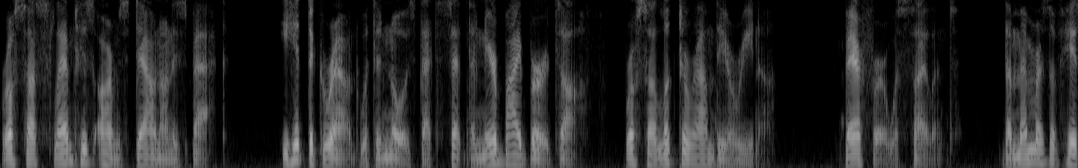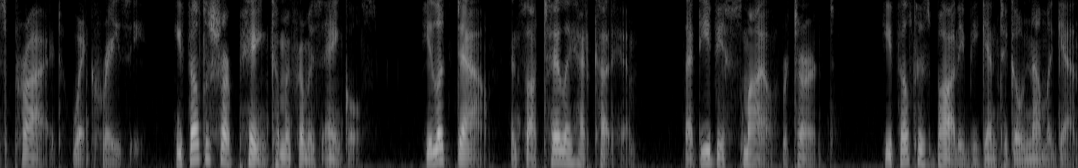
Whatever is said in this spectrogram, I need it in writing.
Rosas slammed his arms down on his back. He hit the ground with a noise that sent the nearby birds off. Rossa looked around the arena. Bearfur was silent. The members of his pride went crazy. He felt a sharp pain coming from his ankles. He looked down and saw Tele had cut him. That devious smile returned. He felt his body begin to go numb again.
